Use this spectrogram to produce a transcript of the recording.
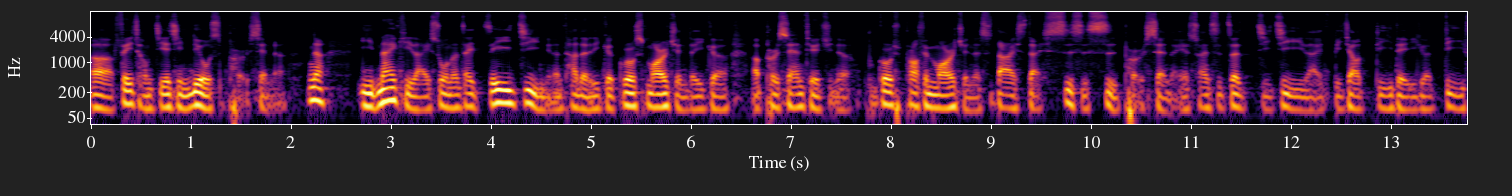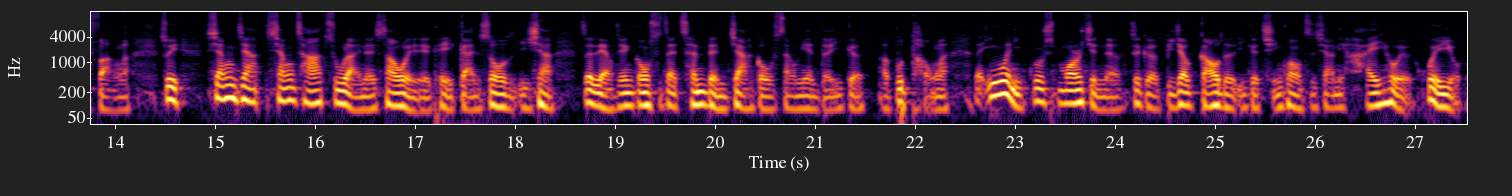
呃非常接近六十 percent 了。那以 Nike 来说呢，在这一季呢，它的一个 gross margin 的一个呃 percentage 呢，gross profit margin 呢是大概是在四十四 percent 的，也算是这几季以来比较低的一个地方了。所以相加相差出来呢，稍微也可以感受一下这两间公司在成本架构上面的一个呃不同啊。那因为你 gross margin 呢这个比较高的一个情况之下，你还会会有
